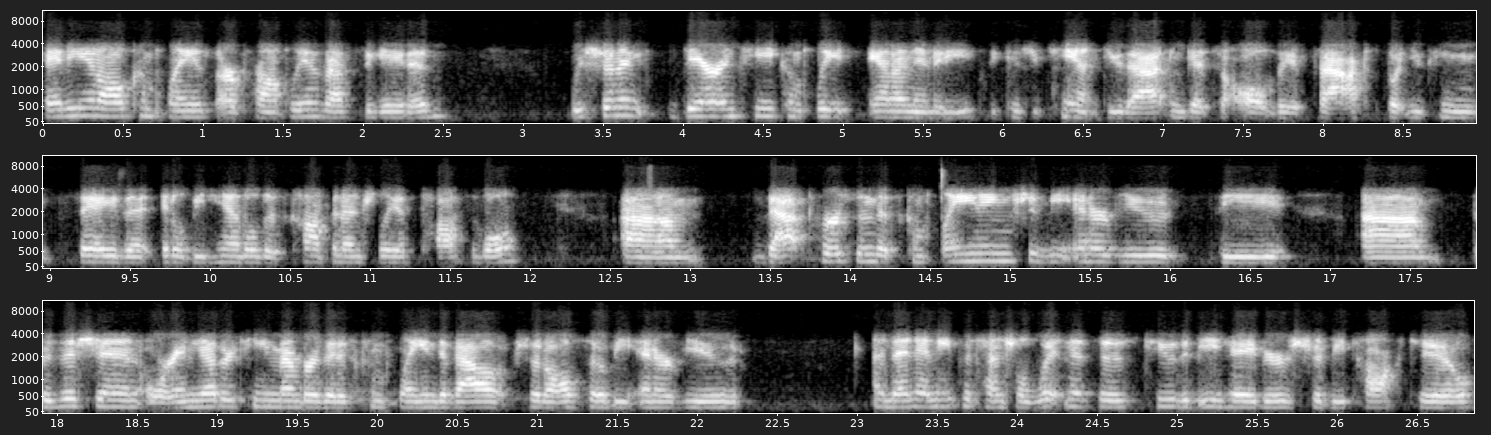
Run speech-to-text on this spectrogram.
any and all complaints are promptly investigated. We shouldn't guarantee complete anonymity because you can't do that and get to all the facts, but you can say that it'll be handled as confidentially as possible. Um, that person that's complaining should be interviewed. The um, physician or any other team member that is complained about should also be interviewed. And then any potential witnesses to the behaviors should be talked to.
